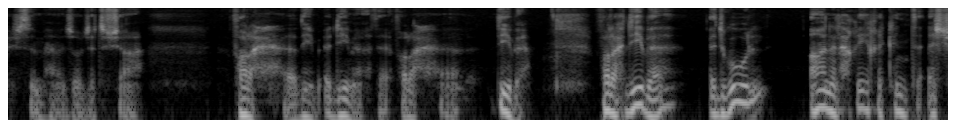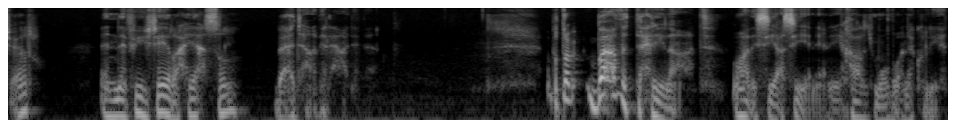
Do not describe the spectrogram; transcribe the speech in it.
إيش اسمها زوجة الشاه فرح ديب ديمة فرح ديبة. فرح ديبة تقول أنا الحقيقة كنت أشعر إن في شيء راح يحصل بعد هذه الحادثة. بالطبع بعض التحليلات وهذه سياسيا يعني خارج موضوعنا كلية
